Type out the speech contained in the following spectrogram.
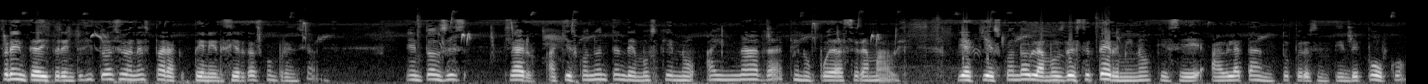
frente a diferentes situaciones para tener ciertas comprensiones. Entonces, Claro, aquí es cuando entendemos que no hay nada que no pueda ser amable. Y aquí es cuando hablamos de este término que se habla tanto pero se entiende poco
